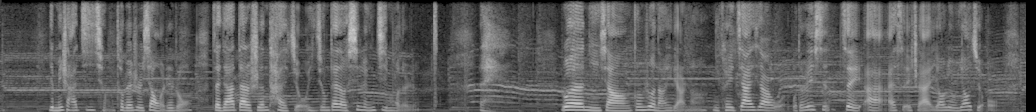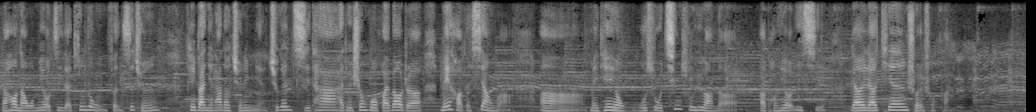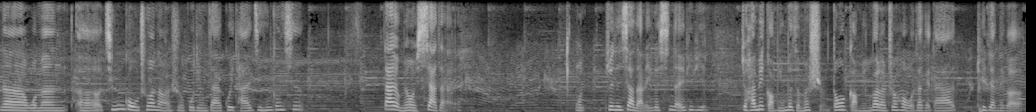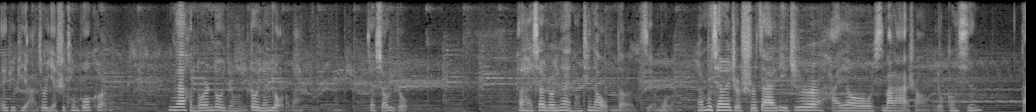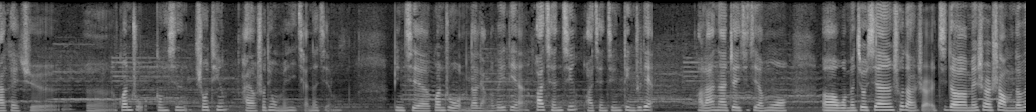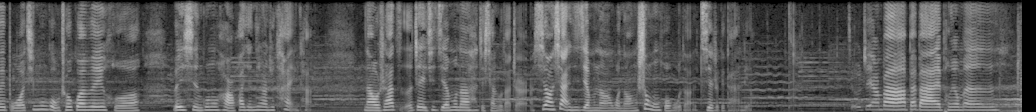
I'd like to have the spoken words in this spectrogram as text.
也没啥激情，特别是像我这种在家待的时间太久，已经待到心灵寂寞的人，哎，如果你想更热闹一点呢，你可以加一下我我的微信 z i s h i 幺六幺九，然后呢，我们有自己的听众粉丝群。可以把你拉到群里面，去跟其他还对生活怀抱着美好的向往，啊，每天有无数倾诉欲望的啊朋友一起聊一聊天，说一说话。那我们呃，清空购物车呢是固定在柜台进行更新。大家有没有下载？最近下载了一个新的 APP，就还没搞明白怎么使。等我搞明白了之后，我再给大家推荐那个 APP 啊，就是也是听播客的。应该很多人都已经都已经有了吧，叫小宇宙，啊，小宇宙应该也能听到我们的节目了。然后目前为止是在荔枝还有喜马拉雅上有更新，大家可以去嗯关注更新收听，还有收听我们以前的节目，并且关注我们的两个微店花钱精花钱精定制店。好了，那这一期节目。呃，我们就先说到这儿。记得没事儿上我们的微博“清空购物车”官微和微信公众号“花钱经”上去看一看。那我是阿紫，这一期节目呢就先录到这儿。希望下一期节目呢，我能生龙活虎的接着给大家聊。就这样吧，拜拜，朋友们。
